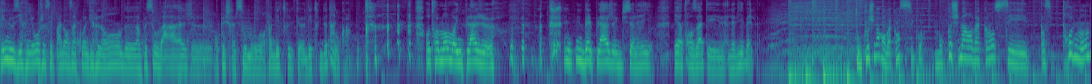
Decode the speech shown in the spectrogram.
Et nous irions, je sais pas, dans un coin d'Irlande, un peu sauvage. euh, on pêcherait le saumon, enfin des trucs, euh, des trucs de dingue, quoi. Autrement, moi, une plage, euh, une, une belle plage avec du soleil et un transat, et la- la vie est belle. Ton cauchemar en vacances, c'est quoi? Mon cauchemar en vacances, c'est quand c'est trop de monde.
